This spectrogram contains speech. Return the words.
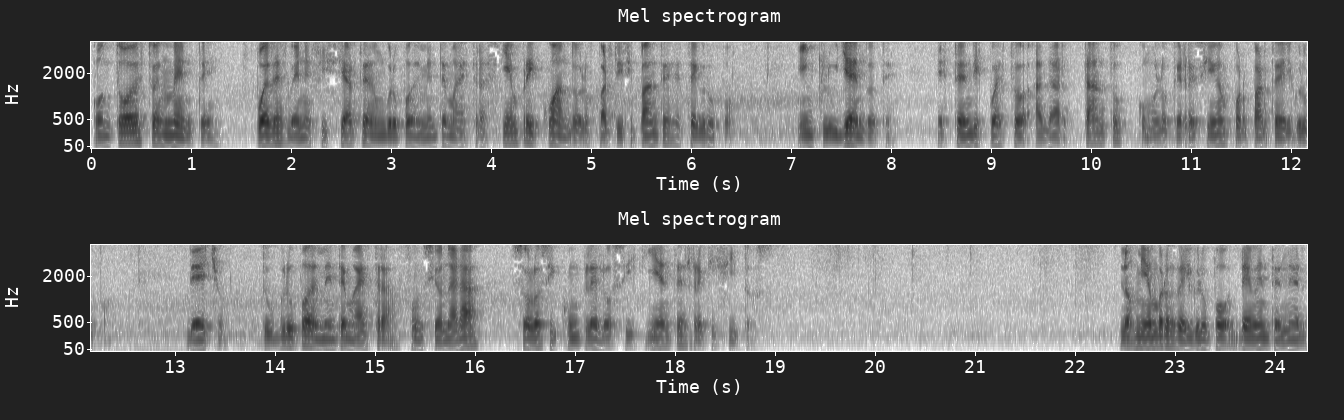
Con todo esto en mente, puedes beneficiarte de un grupo de mente maestra siempre y cuando los participantes de este grupo, incluyéndote, estén dispuestos a dar tanto como lo que reciben por parte del grupo. De hecho, tu grupo de mente maestra funcionará solo si cumple los siguientes requisitos. Los miembros del grupo deben tener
